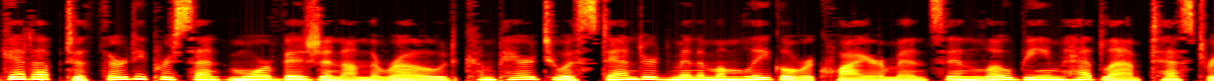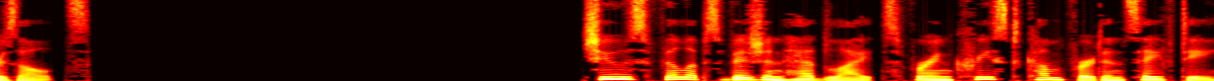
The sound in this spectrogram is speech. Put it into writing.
Get up to 30% more vision on the road compared to a standard minimum legal requirements in low-beam headlamp test results. Choose Philips Vision headlights for increased comfort and safety.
